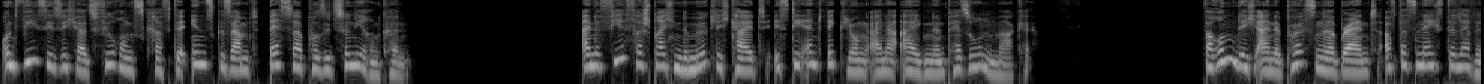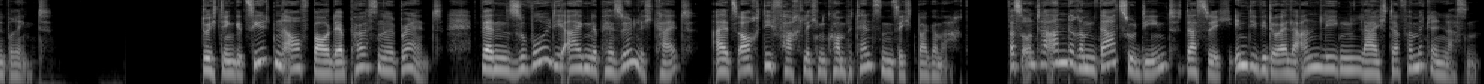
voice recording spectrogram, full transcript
und wie sie sich als Führungskräfte insgesamt besser positionieren können. Eine vielversprechende Möglichkeit ist die Entwicklung einer eigenen Personenmarke. Warum dich eine Personal Brand auf das nächste Level bringt. Durch den gezielten Aufbau der Personal Brand werden sowohl die eigene Persönlichkeit als auch die fachlichen Kompetenzen sichtbar gemacht, was unter anderem dazu dient, dass sich individuelle Anliegen leichter vermitteln lassen.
